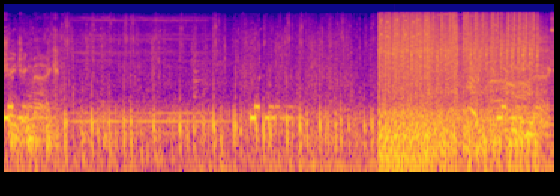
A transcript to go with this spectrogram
Changing mag. Changing mag.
